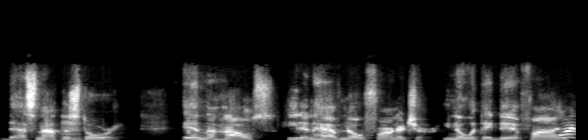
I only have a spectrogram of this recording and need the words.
That's not the Hmm. story. In the Okay. house, he didn't have no furniture. You know what they did find? What?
